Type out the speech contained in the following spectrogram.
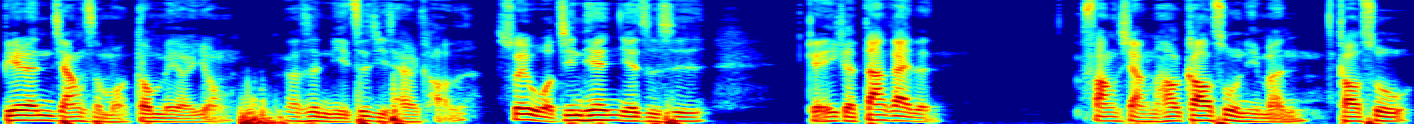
别人讲什么都没有用，那是你自己才会考的。所以我今天也只是给一个大概的方向，然后告诉你们，告诉。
